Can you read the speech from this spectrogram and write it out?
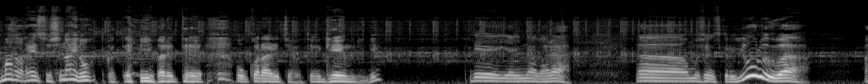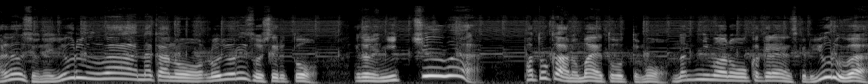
まだレースしないのとかって 言われて怒られちゃうってね、ゲームにね。で、やりながら、あ面白いんですけど、夜は、あれなんですよね、夜は、なんかあの、路上レースをしてると、えっとね、日中は、パトカーの前通っても、何にもあの、追っかけられないんですけど、夜は、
